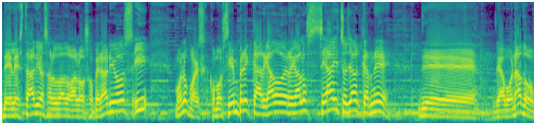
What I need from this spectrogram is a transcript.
del estadio, ha saludado a los operarios y, bueno, pues como siempre, cargado de regalos, se ha hecho ya el carné de, abonado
